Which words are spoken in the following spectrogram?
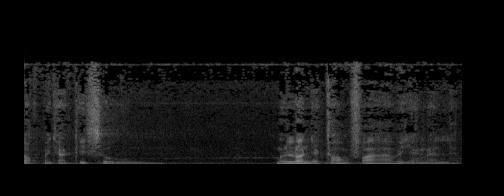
ตกมาจากที่สูง เหมือนล่นจากท้องฟ้าไปอย่างนั้นแหละ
